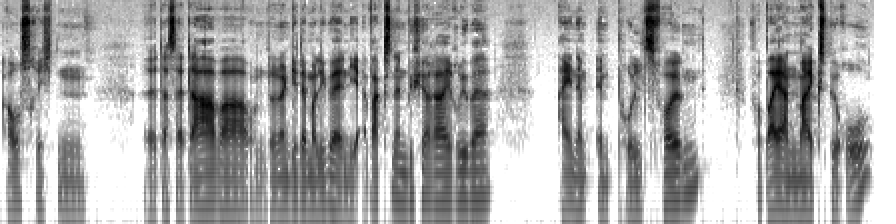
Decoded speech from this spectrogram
ausrichten, äh, dass er da war. Und, und dann geht er mal lieber in die Erwachsenenbücherei rüber, einem Impuls folgend, vorbei an Mikes Büro.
